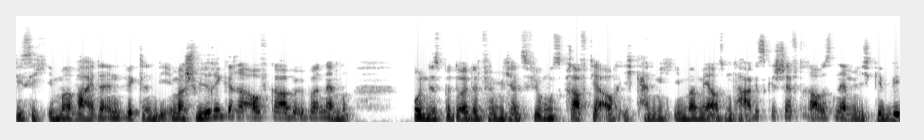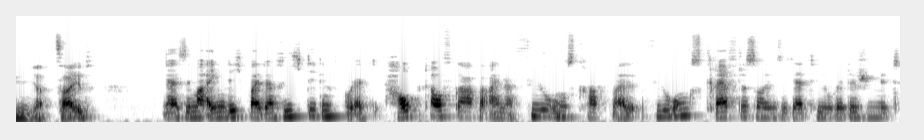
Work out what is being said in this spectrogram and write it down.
die sich immer weiterentwickeln, die immer schwierigere Aufgaben übernehmen. Und das bedeutet für mich als Führungskraft ja auch, ich kann mich immer mehr aus dem Tagesgeschäft rausnehmen. Ich gewinne ja Zeit. Ja, sind wir eigentlich bei der richtigen oder Hauptaufgabe einer Führungskraft, weil Führungskräfte sollen sich ja theoretisch mit,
